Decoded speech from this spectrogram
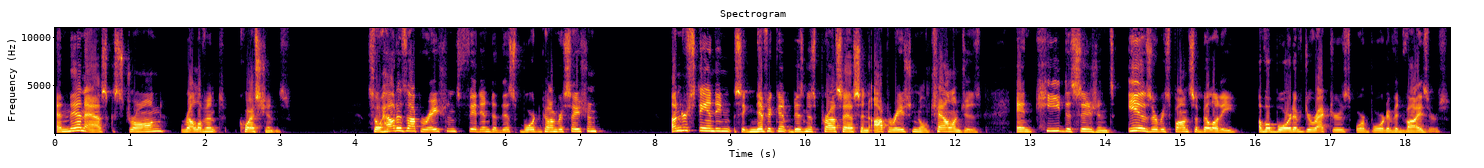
and then ask strong, relevant questions. So, how does operations fit into this board conversation? Understanding significant business process and operational challenges and key decisions is a responsibility of a board of directors or board of advisors,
